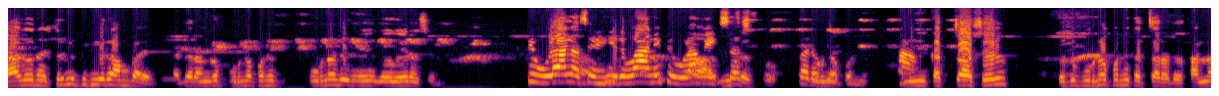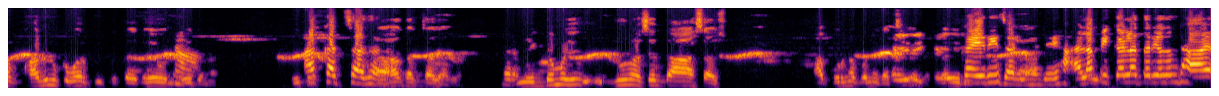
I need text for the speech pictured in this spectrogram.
हा जो नैसर्गिक पिकलेला आंबा आहे त्याचा रंग पूर्णपणे पूर्ण हे- हे नसेल. पिवळा नसेल हिरवा आणि पिवळा हा, मिक्स असतो. बरोबर. पूर्णपणे. हा. आणि कच्चा असेल तर तो पूर्णपणे कच्चा राहतो. खालनं खालून वर पिक- हे होणार हा. हा कच्चा झाला. हा कच्चा झाला. आणि एकदमच जून असेल तर हा असा असतो हा पूर्णपणे कच्चा झाला. कैरी. कैरी झाली म्हणजे ह्याला पिकायला तरी अजून दहा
